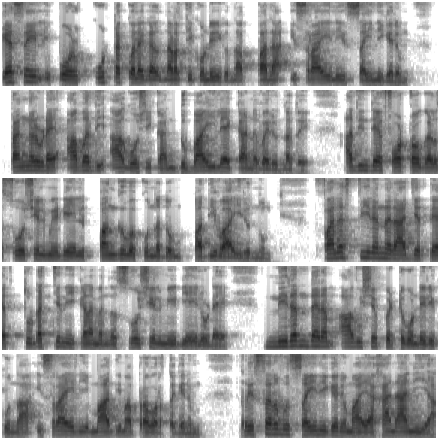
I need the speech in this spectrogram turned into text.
ഗസയിൽ ഇപ്പോൾ കൂട്ടക്കൊലകൾ നടത്തിക്കൊണ്ടിരിക്കുന്ന പല ഇസ്രായേലി സൈനികരും തങ്ങളുടെ അവധി ആഘോഷിക്കാൻ ദുബായിലേക്കാണ് വരുന്നത്. അതിന്റെ ഫോട്ടോകൾ സോഷ്യൽ മീഡിയയിൽ പങ്കുവെക്കുന്നതും പതിവായിരുന്നു. ഫലസ്തീൻ എന്ന രാജ്യത്തെ തുടച്ചു നീക്കണമെന്ന് സോഷ്യൽ മീഡിയയിലൂടെ നിരന്തരം ആവശ്യപ്പെട്ടുകൊണ്ടിരിക്കുന്ന ഇസ്രായേലി മാധ്യമ പ്രവർത്തകനും റിസർവ് സൈനികനുമായ ഹനാനിയ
